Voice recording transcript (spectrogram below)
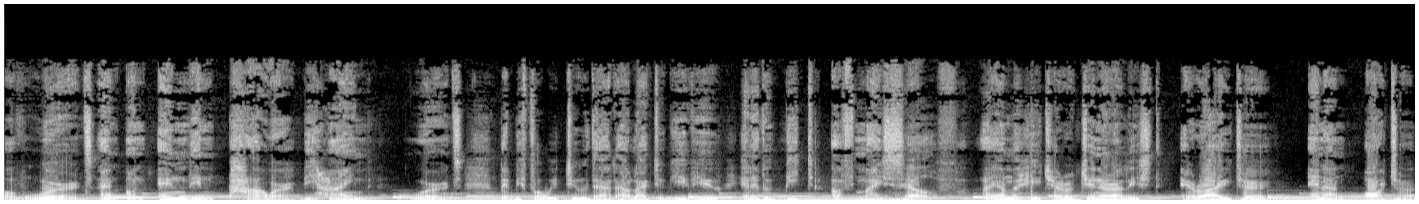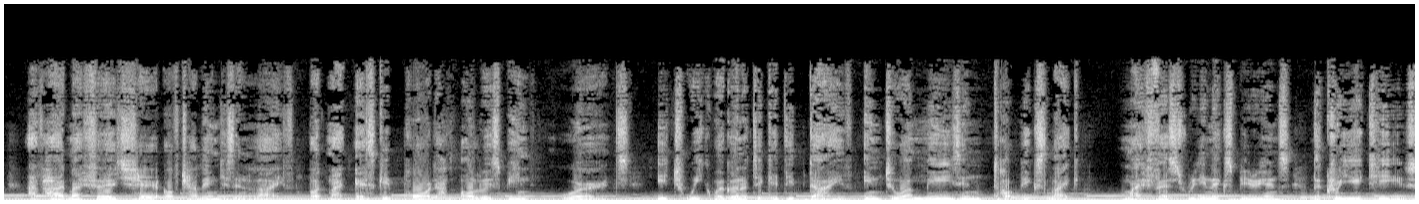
of words and unending power behind words. But before we do that, I'd like to give you a little bit of myself. I am a HRO generalist, a writer, and an author. I've had my fair share of challenges in life, but my escape port has always been words. Each week, we're going to take a deep dive into amazing topics like my first reading experience, the creatives,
